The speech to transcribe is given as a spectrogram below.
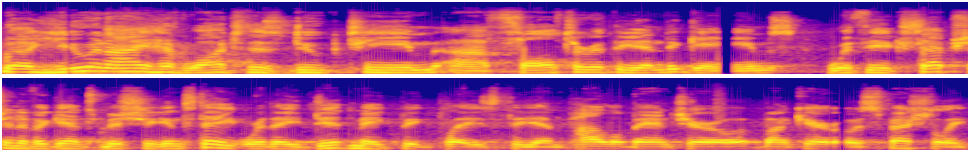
Well, you and I have watched this Duke team uh, falter at the end of games, with the exception of against Michigan State, where they did make big plays at the end. Paolo Banchero, Banquero, especially,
